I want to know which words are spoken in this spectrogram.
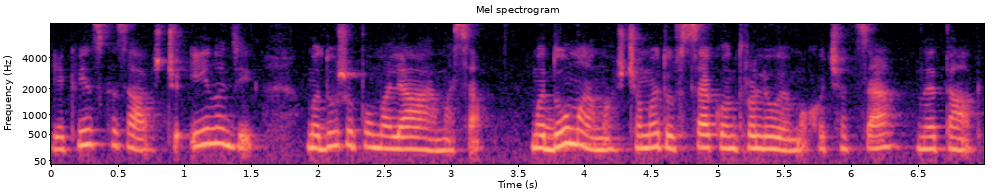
Як він сказав, що іноді ми дуже помиляємося. Ми думаємо, що ми тут все контролюємо, хоча це не так.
